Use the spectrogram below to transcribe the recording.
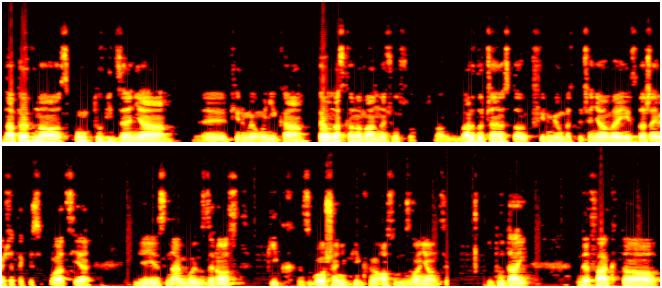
na pewno z punktu widzenia firmy Unika, pełna skalowalność usług. No, bardzo często w firmie ubezpieczeniowej zdarzają się takie sytuacje, gdzie jest nagły wzrost, pik zgłoszeń, pik osób dzwoniących. I tutaj de facto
